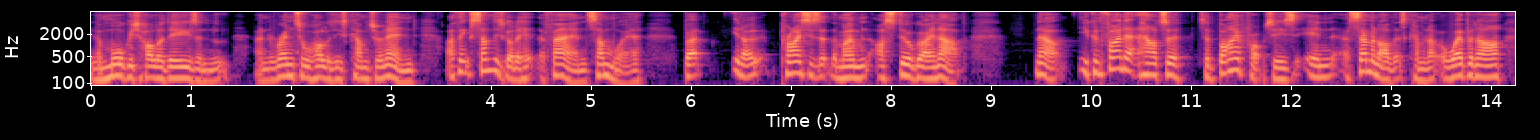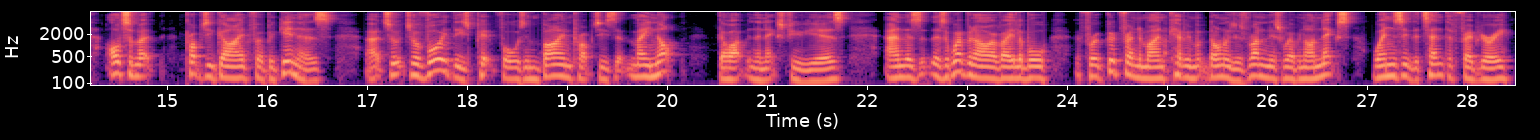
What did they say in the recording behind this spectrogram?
you know mortgage holidays and and rental holidays come to an end, I think something's got to hit the fan somewhere. But you know prices at the moment are still going up. Now you can find out how to to buy properties in a seminar that's coming up, a webinar, Ultimate Property Guide for Beginners, uh, to to avoid these pitfalls in buying properties that may not go up in the next few years. And there's there's a webinar available for a good friend of mine, Kevin McDonald, who's running this webinar next Wednesday, the 10th of February.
